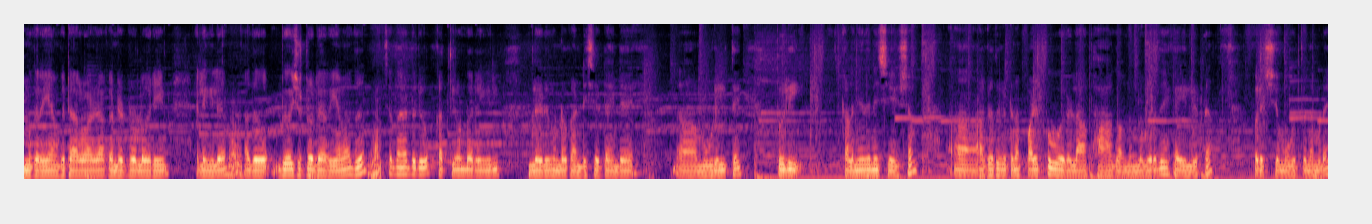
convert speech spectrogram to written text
നമുക്കറിയാം കറ്റാർവാഴ കണ്ടിട്ടുള്ളവരെയും അല്ലെങ്കിൽ അത് ഉപയോഗിച്ചിട്ടുള്ളവരെ അറിയാം. അത് ചെറുതായിട്ടൊരു കത്തി കൊണ്ടോ അല്ലെങ്കിൽ ബ്ലേഡ് കൊണ്ടോ കണ്ടിച്ചിട്ട് അതിന്റെ മുകളിലത്തെ തൊലി കളഞ്ഞതിന് ശേഷം അകത്ത് കിട്ടുന്ന പൾപ്പ് പോലുള്ള ആ ഭാഗം നമ്മൾ വെറുതെ കയ്യിലിട്ട് കുറച്ച് മുഖത്ത് നമ്മുടെ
